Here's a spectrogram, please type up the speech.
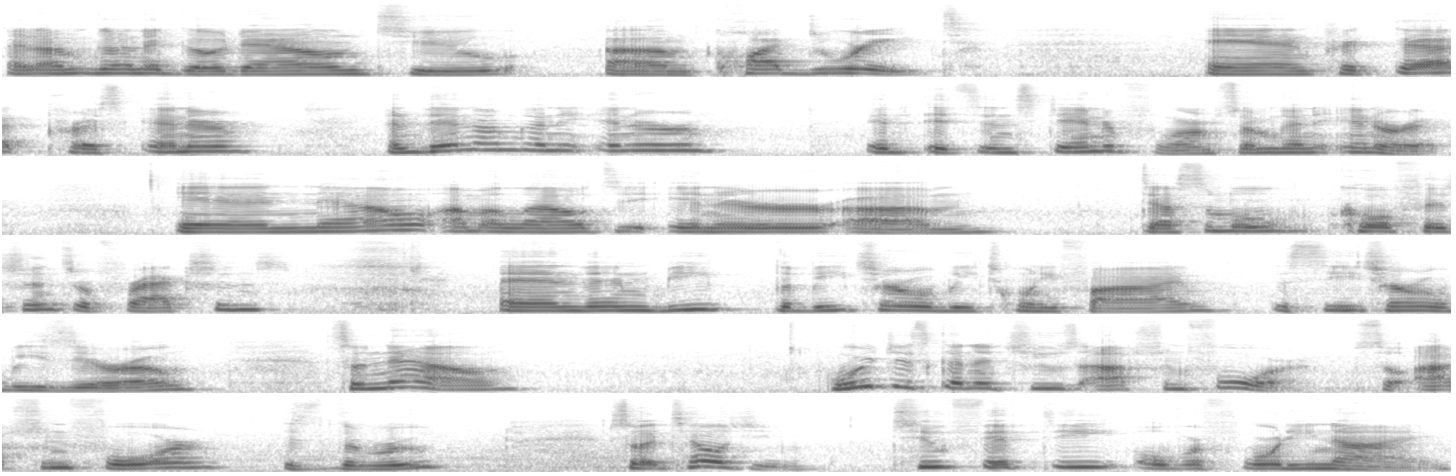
and I'm going to go down to um, quadrate and pick that, press enter, and then I'm going to enter, it, it's in standard form, so I'm going to enter it. And now I'm allowed to enter um, decimal coefficients or fractions. And then B, the B term will be 25, the C term will be 0. So now we're just going to choose option 4. So option 4 is the root. So it tells you 250 over 49,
